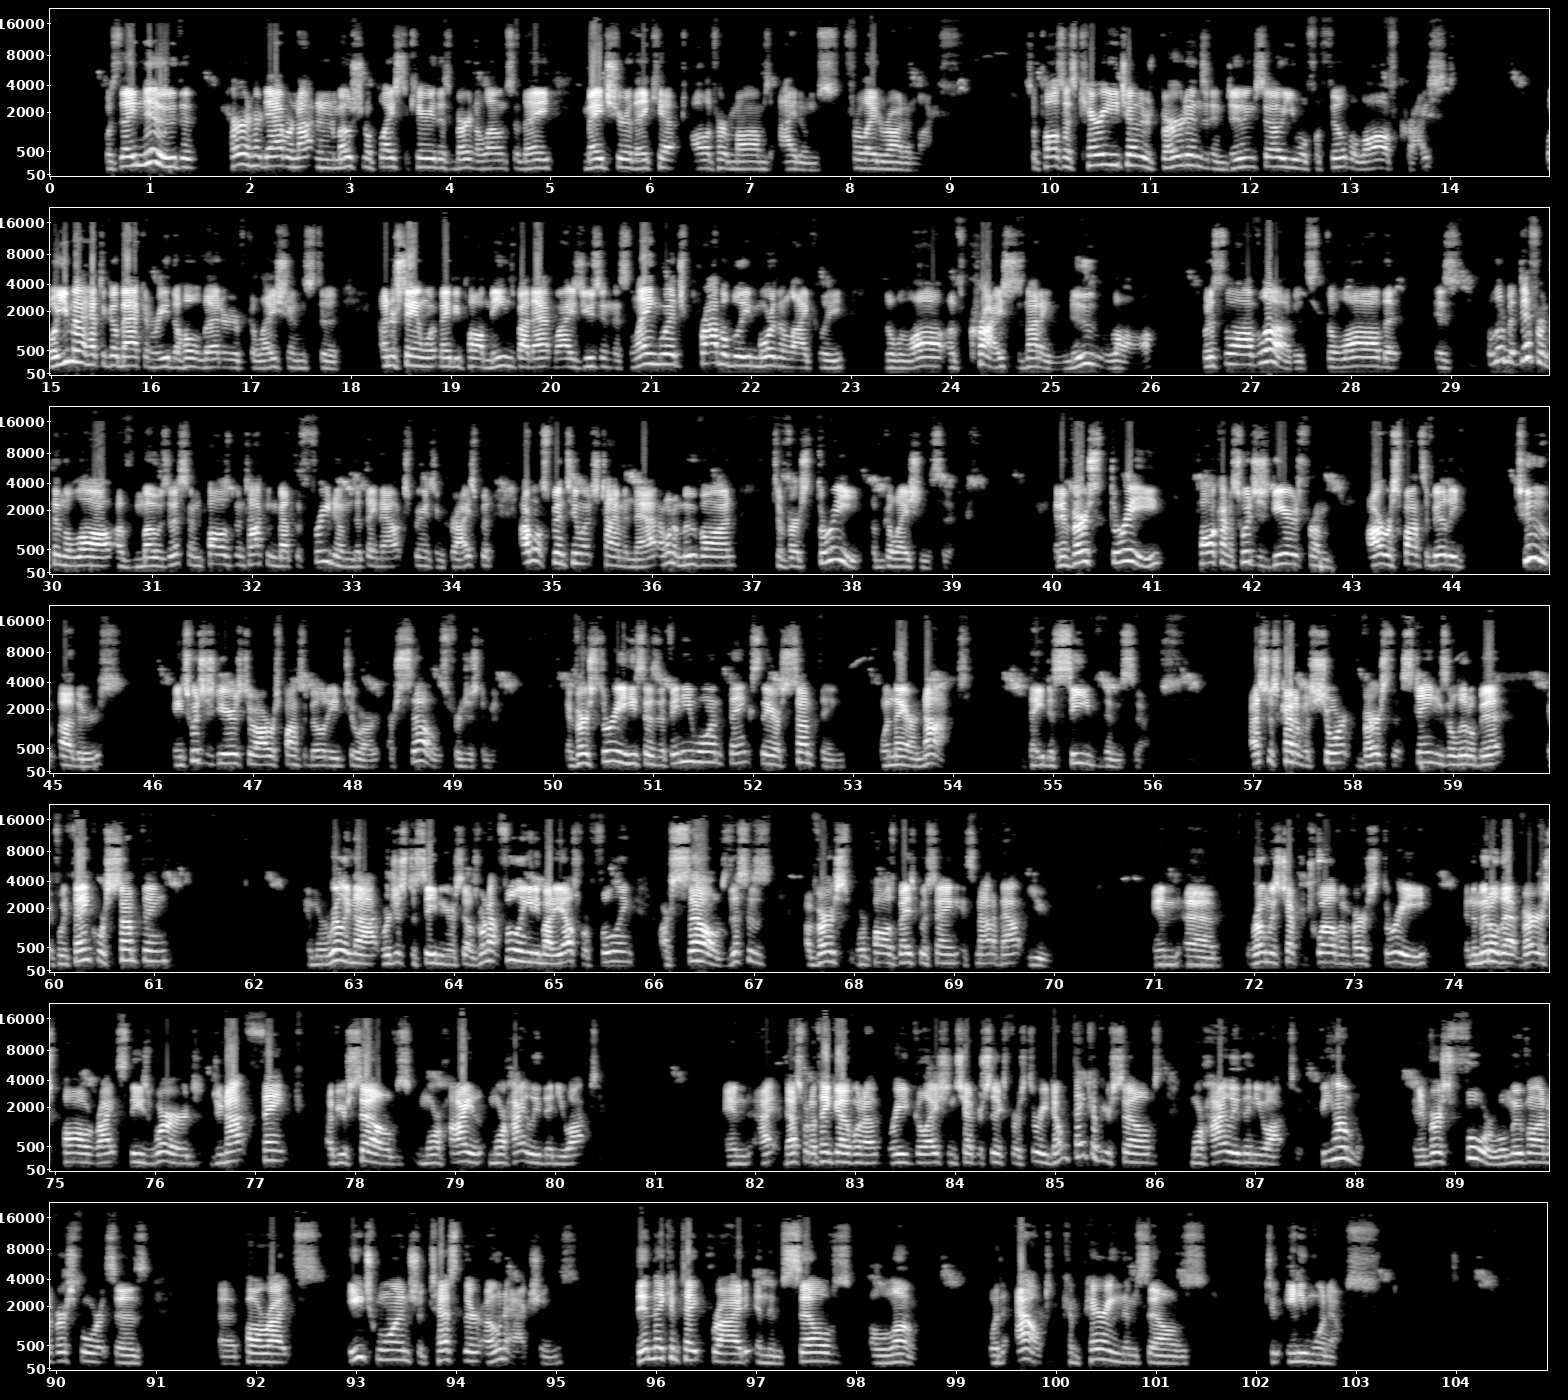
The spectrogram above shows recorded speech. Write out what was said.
was they knew that her and her dad were not in an emotional place to carry this burden alone, so they made sure they kept all of her mom's items for later on in life. So Paul says, carry each other's burdens, and in doing so, you will fulfill the law of Christ. Well, you might have to go back and read the whole letter of Galatians to understand what maybe Paul means by that, why he's using this language. Probably, more than likely, the law of Christ is not a new law, but it's the law of love. It's the law that is a little bit different than the law of Moses. And Paul's been talking about the freedom that they now experience in Christ, but I won't spend too much time in that. I want to move on to verse 3 of Galatians 6. And in verse 3, Paul kind of switches gears from our responsibility to others, and he switches gears to our responsibility to our, ourselves for just a minute. In verse 3, he says, If anyone thinks they are something when they are not, they deceive themselves. That's just kind of a short verse that stings a little bit. If we think we're something and we're really not, we're just deceiving ourselves. We're not fooling anybody else, we're fooling ourselves. This is a verse where Paul is basically saying it's not about you. In uh, Romans chapter 12 and verse 3, in the middle of that verse, Paul writes these words Do not think of yourselves more, high, more highly than you ought to. And I, that's what I think of when I read Galatians chapter 6, verse 3. Don't think of yourselves more highly than you ought to. Be humble. And in verse 4, we'll move on to verse 4, it says, uh, Paul writes, Each one should test their own actions, then they can take pride in themselves alone, without comparing themselves to anyone else.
